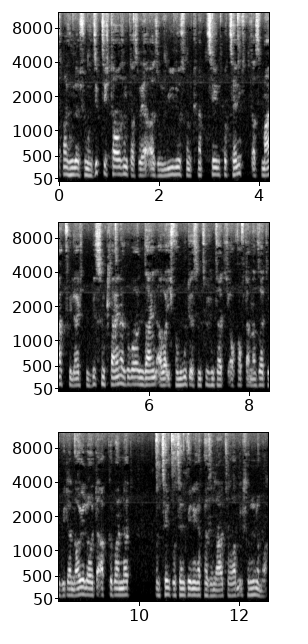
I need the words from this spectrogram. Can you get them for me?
375.000. Das wäre also ein Minus von knapp 10 Prozent. Das mag vielleicht ein bisschen kleiner geworden sein, aber ich vermute, es sind zwischenzeitlich auch auf der anderen Seite wieder neue Leute abgewandert und 10 Prozent weniger Personal zu haben, ist schon eine Nummer.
